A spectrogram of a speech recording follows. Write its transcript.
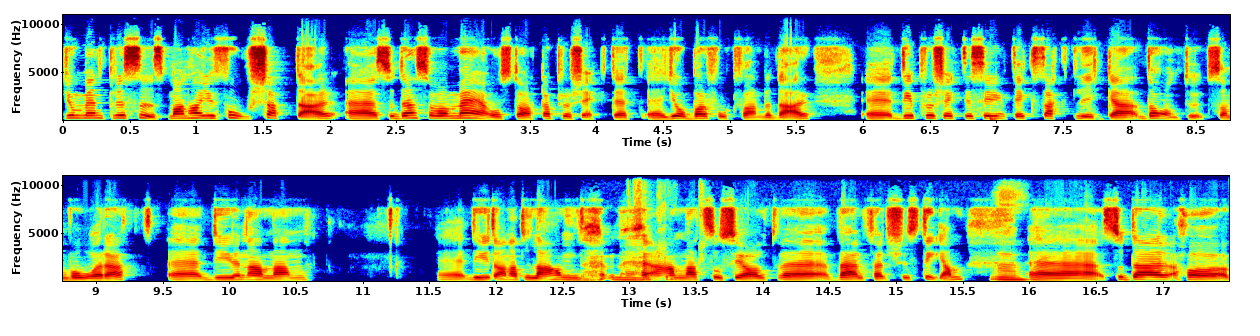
jo men precis. Man har ju fortsatt där. Eh, så den som var med och startade projektet eh, jobbar fortfarande där. Eh, det projektet ser inte exakt likadant ut som vårat. Det är ju en annan det är ju ett annat land med annat socialt välfärdssystem. Mm. Så där har,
